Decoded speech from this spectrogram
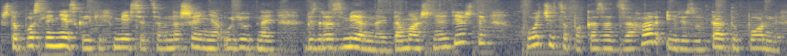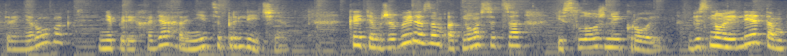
что после нескольких месяцев ношения уютной, безразмерной домашней одежды хочется показать загар и результат упорных тренировок, не переходя границы приличия. К этим же вырезам относится и сложный крой. Весной и летом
